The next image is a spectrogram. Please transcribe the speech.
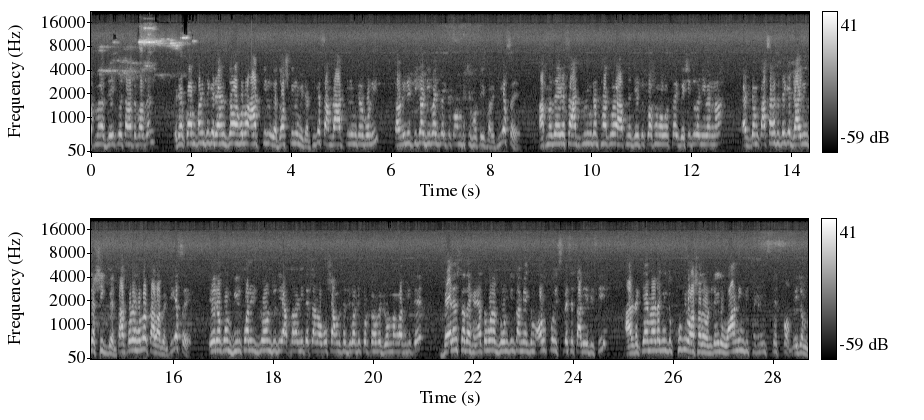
আপনারা যে কেউ চালাতে পারবেন। এটা কোম্পানি থেকে রেঞ্জ দেওয়া হলো আট কিলো দশ কিলোমিটার, ঠিক আছে? আমরা আট কিলোমিটার বলি, কারণ ইলেকট্রিক্যাল ডিভাইস একটু কম বেশি হতেই পারে, ঠিক আছে? আপনাদের কাছে আট কিলোমিটার থাকলে আপনি যেহেতু প্রথম অবস্থায় বেশি দূরে নেবেন না, একদম কাছাকাছি থেকে ড্রাইভিংটা শিখবেন, তারপরে হলো চালাবেন, ঠিক আছে? এরকম বিল কোয়ালিটি ড্রোন যদি আপনারা নিতে চান, অবশ্যই আমাদের সাথে যোগাযোগ করতে হবে ড্রোন বাংলা ভিডিওতে ব্যালেন্সটা দেখেন, এত বড় ড্রোন কিন্তু আমি একদম অল্প স্পেসে চালিয়ে দিছি। আর এটা ক্যামেরাটা কিন্তু খুবই অসাধারণ, এটা কিন্তু ওয়ার্নিং দিচ্ছে এখানে স্পেস কম, এই জন্য।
